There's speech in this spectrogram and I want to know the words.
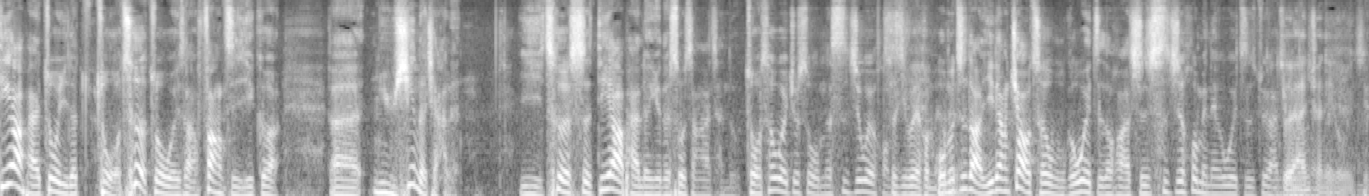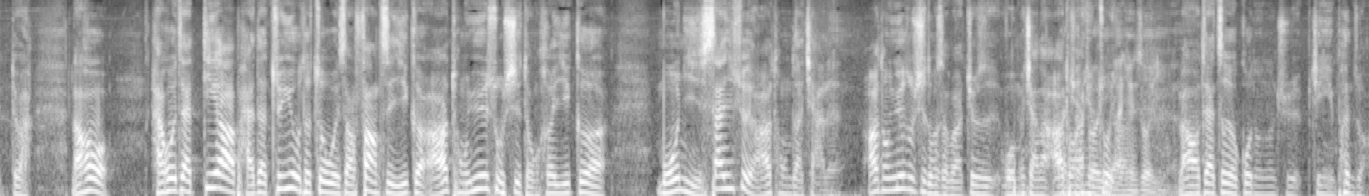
第二排座椅的左侧座位上放置一个呃女性的假人，以测试第二排人员的受伤害程度。左侧位就是我们的司机位后面。司机位后面，我们知道一辆轿车五个位置的话，其实司机后面那个位置是最安全的。最安全的一个位置。对吧？然后还会在第二排的最右侧座位上放置一个儿童约束系统和一个模拟三岁儿童的假人。儿童约束系统什么？就是我们讲的儿童安全座椅。安全座椅。然后在这个过程中去进行碰撞。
